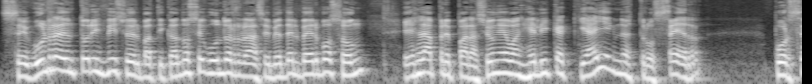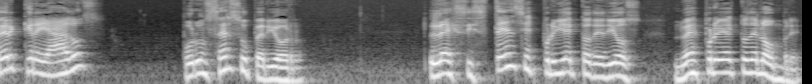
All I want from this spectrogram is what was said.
Según Redentorismo del Vaticano II, las semillas del verbo son es la preparación evangélica que hay en nuestro ser por ser creados por un ser superior. La existencia es proyecto de Dios, no es proyecto del hombre.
